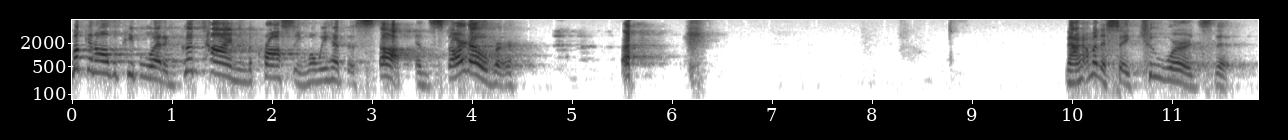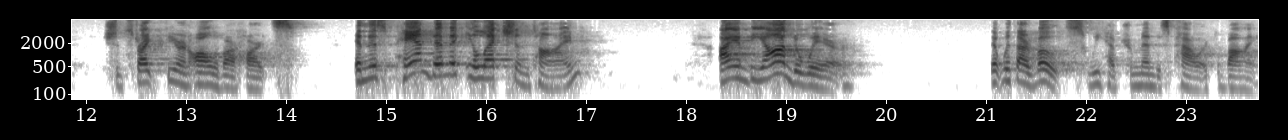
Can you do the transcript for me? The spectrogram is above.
Look at all the people who had a good time in the crossing when we had to stop and start over. now, I'm going to say two words that should strike fear in all of our hearts. In this pandemic election time, I am beyond aware that with our votes, we have tremendous power to bind.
